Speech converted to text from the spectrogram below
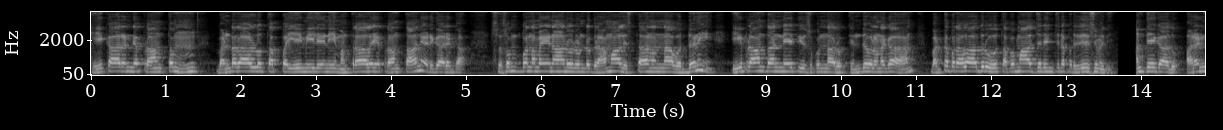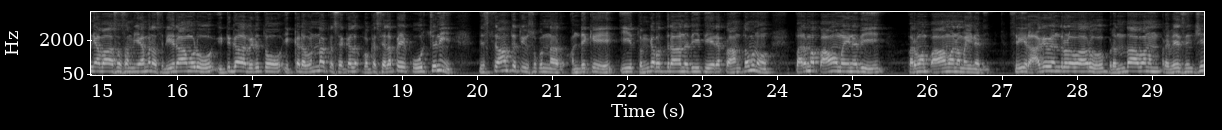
కేకారణ్య ప్రాంతం బండరాళ్ళు తప్ప ఏమీ లేని మంత్రాలయ ప్రాంతాన్ని అడిగారట. సుసంపన్నమైన రెండు గ్రామాలు ఇస్తానన్నా వద్దని ఈ ప్రాంతాన్నే తీసుకున్నారు. ఎందువలనగా భక్త ప్రహ్లాదుడు తపమాచరించిన ప్రదేశం ఇది. అంతేకాదు అరణ్యవాస సమయమున శ్రీరాముడు ఇటుగా వెడుతో ఇక్కడ ఉన్న ఒక శకల ఒక శిలపై కూర్చుని విశ్రాంతి తీసుకున్నారు. అందుకే ఈ తుంగభద్రా నదీ తీర ప్రాంతమును పరమ పావమైనది పరమ పావనమైనది. శ్రీ రాఘవేంద్రుల వారు బృందావనం ప్రవేశించి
